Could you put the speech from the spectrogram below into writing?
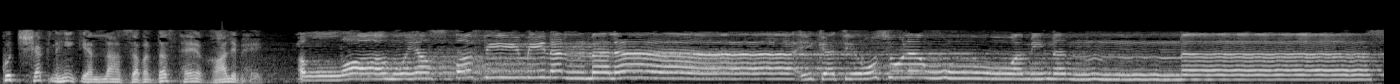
کچھ شک نہیں کہ اللہ زبردست ہے غالب ہے۔ اللہ يصطفی من الملائکة رسلا ومن الناس۔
